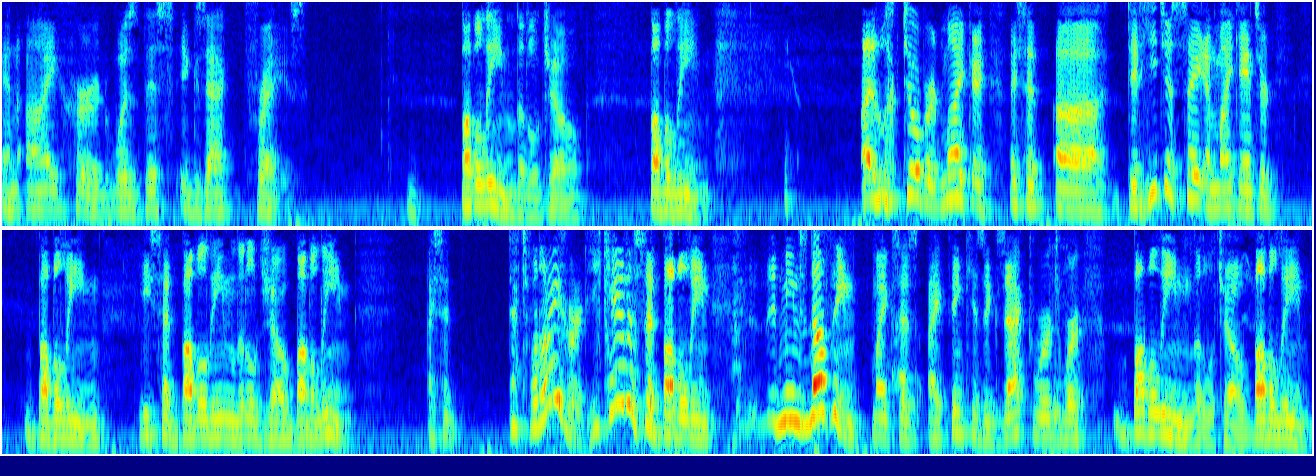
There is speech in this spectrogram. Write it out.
and I heard was this exact phrase Bubbling, little Joe. Bubbling. I looked over at Mike. I, I said, uh, did he just say? And Mike answered, bubbling. He said, bubbling, little Joe, bubbling. I said, that's what I heard. He can't have said bubbling. It means nothing. Mike says, I think his exact words were bubbling, little Joe, bubbling.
